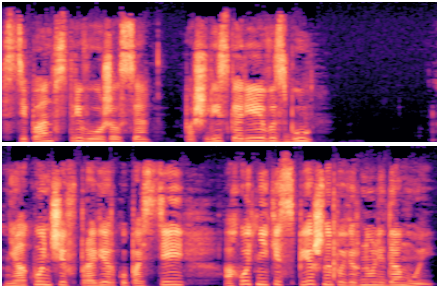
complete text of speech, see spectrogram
Степан встревожился. «Пошли скорее в избу». Не окончив проверку постей, охотники спешно повернули домой.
